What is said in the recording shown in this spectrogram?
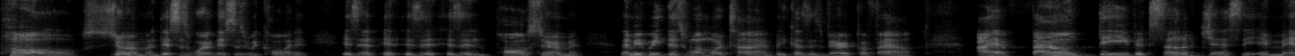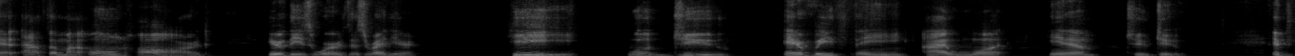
Paul's sermon. This is where this is recorded. Is in is it is in Paul's sermon. Let me read this one more time because it's very profound. I have found David, son of Jesse, a man after my own heart. Hear these words. This right here. He will do everything I want him to do. If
